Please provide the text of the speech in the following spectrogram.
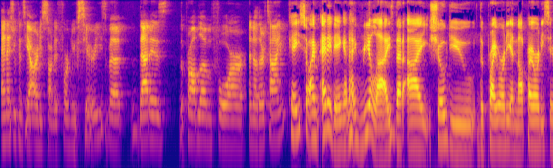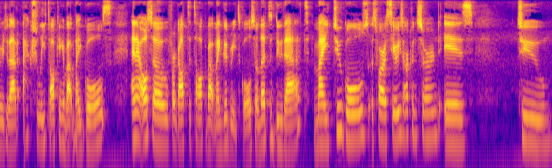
And as you can see, I already started four new series, but that is the problem for another time. Okay, so I'm editing and I realized that I showed you the priority and not priority series without actually talking about my goals. And I also forgot to talk about my Goodreads goal, so let's do that. My two goals as far as series are concerned is to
